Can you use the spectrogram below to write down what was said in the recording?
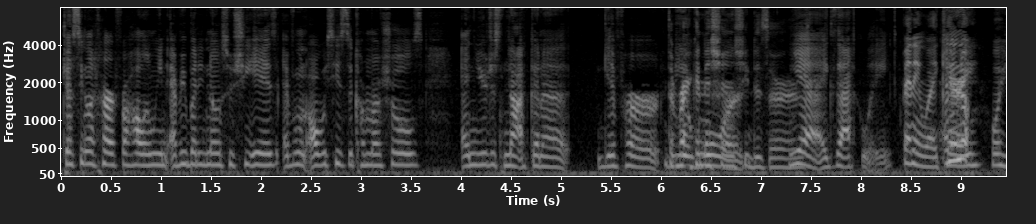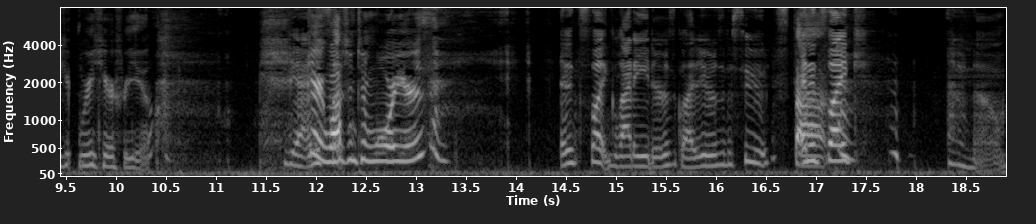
dressing like her for Halloween. Everybody knows who she is. Everyone always sees the commercials, and you're just not gonna give her the the, recognition award. she deserves. Yeah, exactly. But anyway, I don't know- Kerry, we're here, we're here for you. Yeah, Kerry it's like- Washington Warriors. and it's like gladiators, gladiators in a suit, Stop. and it's like, I don't know.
